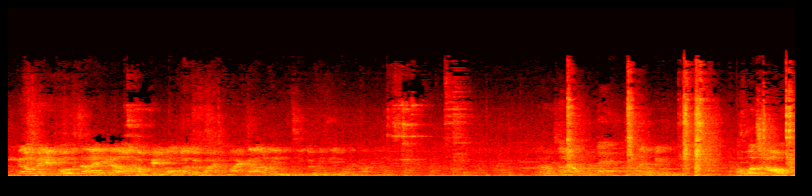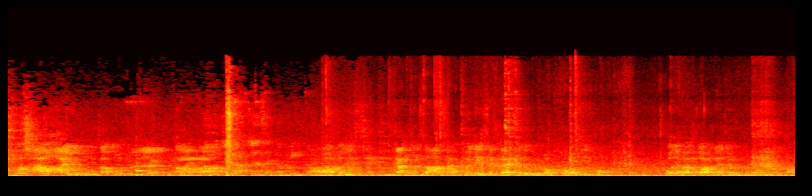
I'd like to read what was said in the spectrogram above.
唔夠味，唔好晒。而家我求其落去佢埋埋膠啲，唔知佢邊啲位㗎。好靚啊！我個炒個炒蟹肉好得喎，佢真係咁大把。好似林俊成咁邊個？哇！佢哋成羹沙晒，佢哋食咧，佢哋會落多啲糖。我哋香港人咧就唔會落咁多糖。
